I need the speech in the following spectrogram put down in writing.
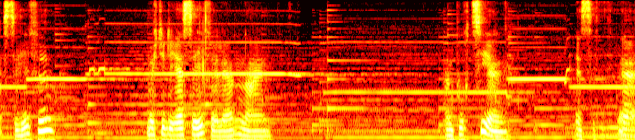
Erste Hilfe? Möchte die Erste Hilfe erlernen? Nein. Handbuch Zielen. Ist, ja,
